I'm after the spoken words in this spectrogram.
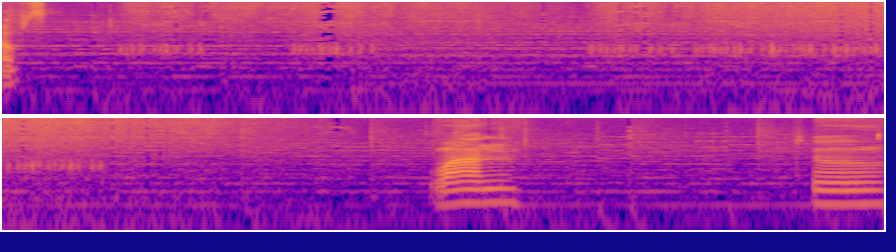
Oops. One, two,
